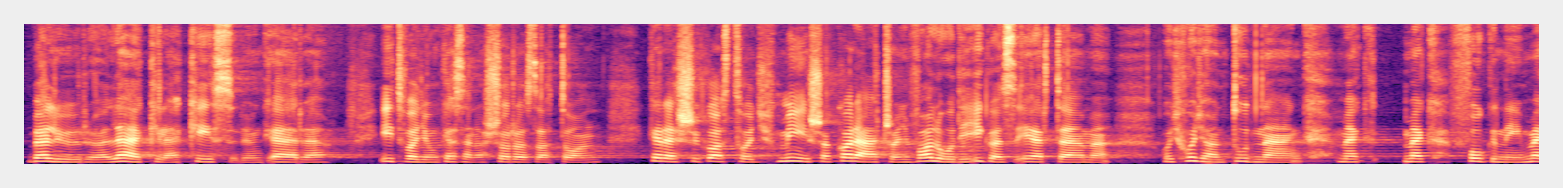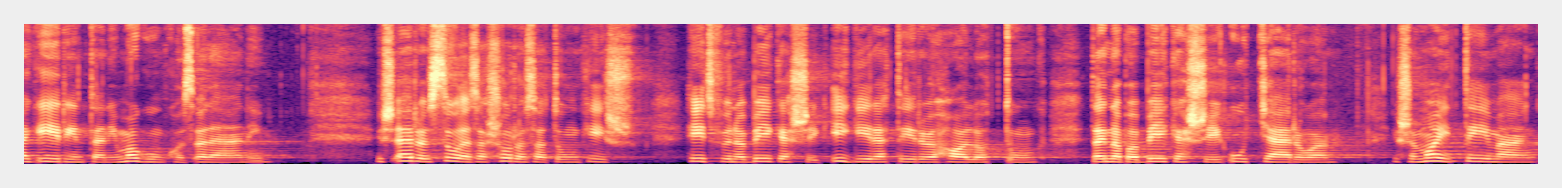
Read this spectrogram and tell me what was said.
belülről, lelkileg készülünk erre. Itt vagyunk ezen a sorozaton. Keressük azt, hogy mi is a karácsony valódi igaz értelme, hogy hogyan tudnánk meg, megfogni, megérinteni, magunkhoz ölelni. És erről szól ez a sorozatunk is. Hétfőn a békesség ígéretéről hallottunk, tegnap a békesség útjáról, és a mai témánk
